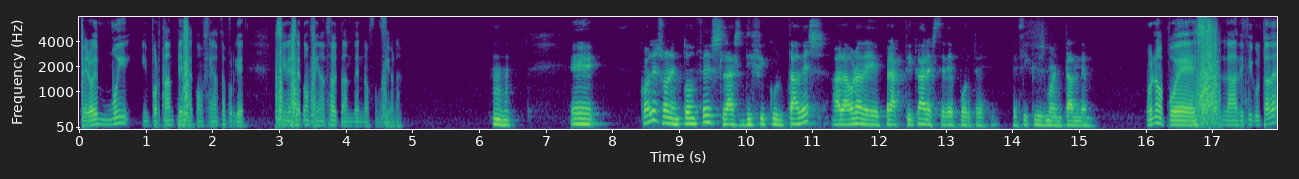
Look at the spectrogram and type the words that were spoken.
Pero es muy importante esa confianza porque sin esa confianza el tándem no funciona. ¿Cuáles son entonces las dificultades a la hora de practicar este deporte de ciclismo en tándem? Bueno, pues las dificultades,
